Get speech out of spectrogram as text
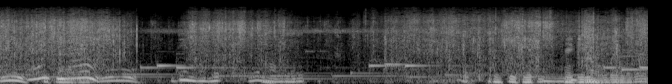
อืมเด้งมาเฮ็ดเฮ็ดนาเลดูสิเฮ็ดให้พี่น้องเบิ่งเลย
